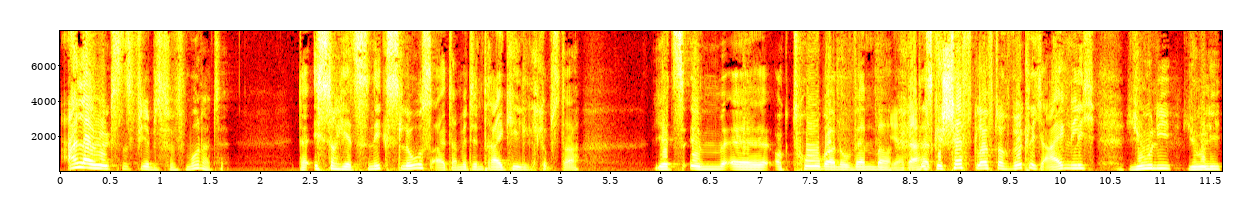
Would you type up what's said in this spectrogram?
allerhöchstens vier bis fünf Monate. Da ist doch jetzt nichts los, Alter, mit den drei Kegelclubs da. Jetzt im äh, Oktober, November. Ja, da das Geschäft läuft doch wirklich eigentlich Juni, Juli,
